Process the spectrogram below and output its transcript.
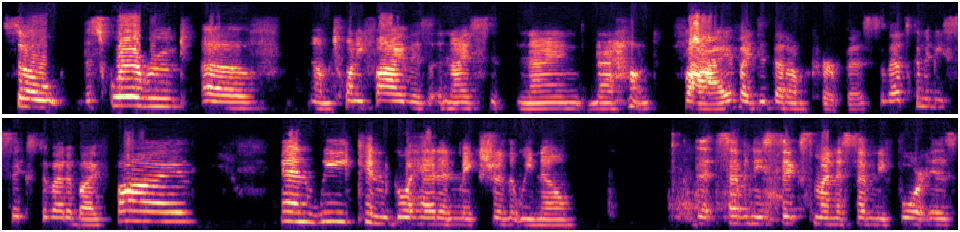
so the square root of um, 25 is a nice nine round five. I did that on purpose. So that's going to be six divided by five. And we can go ahead and make sure that we know that 76 minus 74 is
